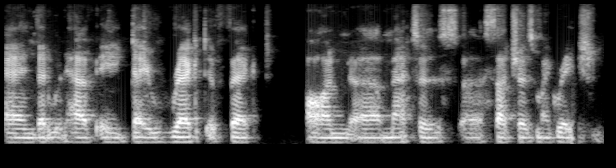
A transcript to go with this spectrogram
and that would have a direct effect on uh, matters uh, such as migration.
